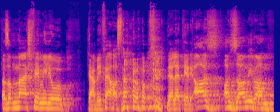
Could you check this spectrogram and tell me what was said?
Az a másfél millió kb. felhasználó, de letérni. Az, azzal mi van?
